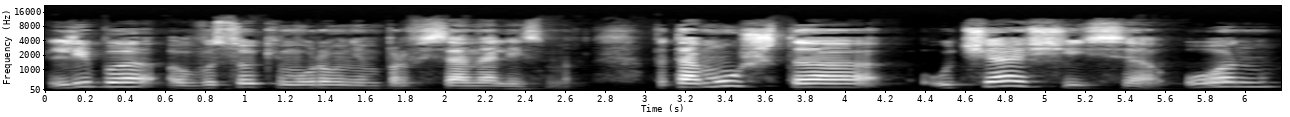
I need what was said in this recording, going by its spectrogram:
либо высоким уровнем профессионализма. Потому что учащийся, он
